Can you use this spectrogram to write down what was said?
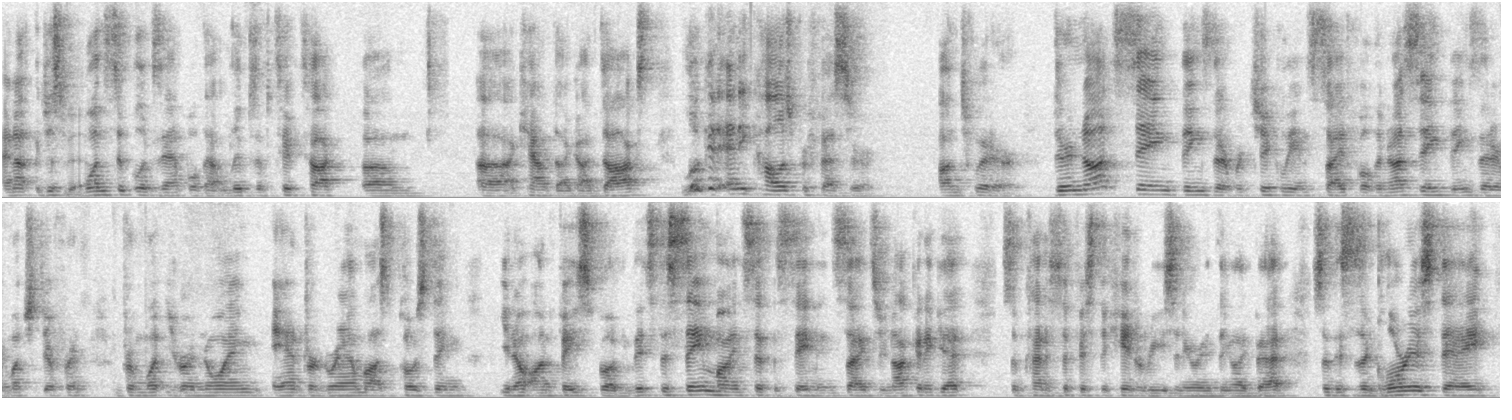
And I, just yeah. one simple example that Libs of TikTok um, uh, account that I got doxxed. Look at any college professor on Twitter they're not saying things that are particularly insightful. They're not saying things that are much different from what your annoying aunt or grandma's posting, you know, on Facebook. It's the same mindset, the same insights. You're not going to get some kind of sophisticated reasoning or anything like that. So this is a glorious day,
